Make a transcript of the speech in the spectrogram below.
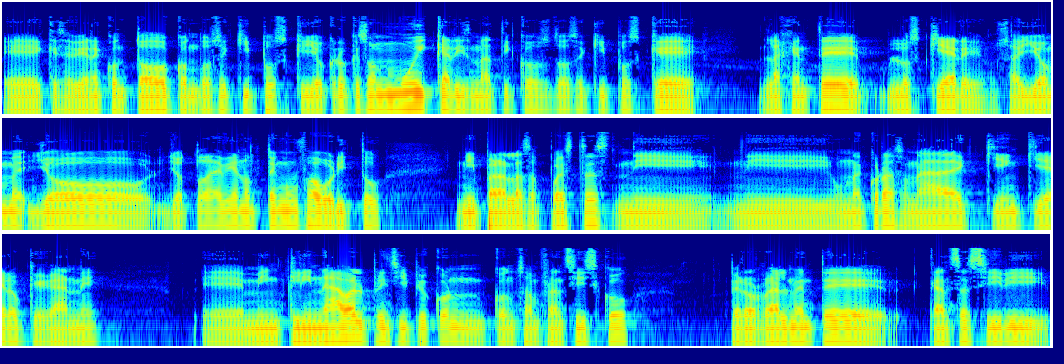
eh, que se viene con todo, con dos equipos que yo creo que son muy carismáticos, dos equipos que la gente los quiere. O sea, yo me, yo, yo todavía no tengo un favorito ni para las apuestas, ni, ni una corazonada de quién quiero que gane. Eh, me inclinaba al principio con, con San Francisco pero realmente Kansas City,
